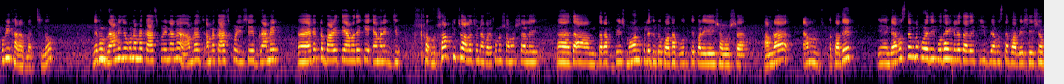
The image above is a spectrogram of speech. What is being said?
খুবই খারাপ লাগছিল। দেখুন, গ্রামে যখন আমরা কাজ করি, না না, আমরা আমরা কাজ করি, সে গ্রামের এক একটা বাড়িতে আমাদেরকে মানে যে সব কিছু আলোচনা করে। কোনো সমস্যা হলে তা, তারা বেশ মন খুলে দুটো কথা বলতে পারে এই সমস্যা। আমরা তাদের ব্যবস্থাগুলো করে দিই, কোথায় গেলে তাদের কী ব্যবস্থা পাবে, সেই সব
